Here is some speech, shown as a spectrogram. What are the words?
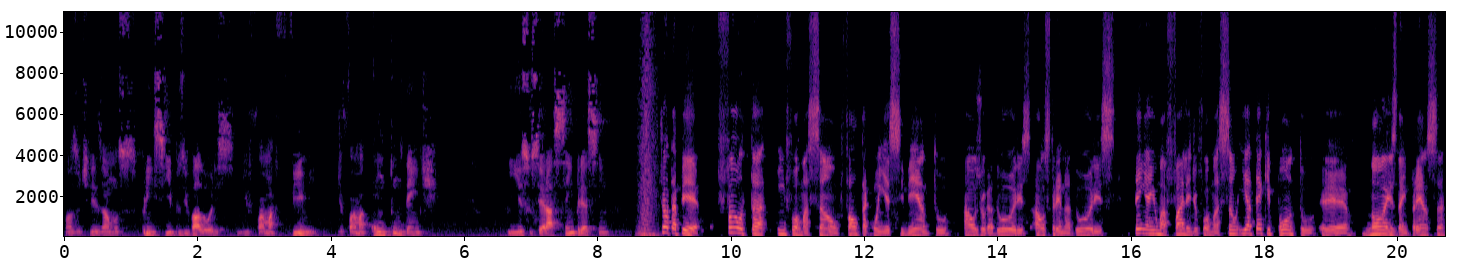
nós utilizamos princípios e valores de forma firme, de forma contundente. E isso será sempre assim. JP, falta informação, falta conhecimento aos jogadores, aos treinadores. Tem aí uma falha de formação e até que ponto é, nós da imprensa,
